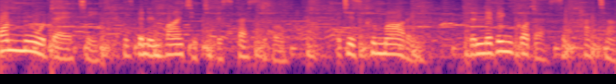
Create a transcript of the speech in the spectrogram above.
One more deity has been invited to this festival. It is Kumari, the living goddess of Patan.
